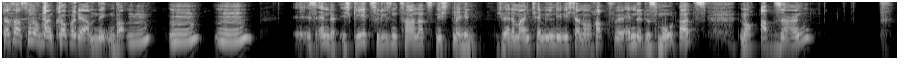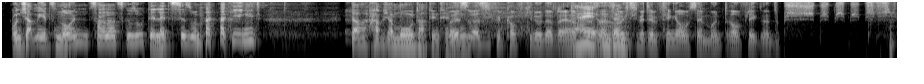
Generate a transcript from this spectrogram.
Da saß nur noch mein Körper, der am Nicken war. Mm, mm, mm. Ist Ende. Ich gehe zu diesem Zahnarzt nicht mehr hin. Ich werde meinen Termin, den ich da noch hab für Ende des Monats, noch absagen. Und ich habe mir jetzt einen neuen Zahnarzt gesucht, der letzte so in meiner Gegend. Da habe ich am Montag den Termin. Weißt du, was ich für ein Kopfkino dabei habe? Hey, dass er und so dann- richtig mit dem Finger auf seinen Mund drauflegt und dann so psch, psch, psch, psch, psch.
